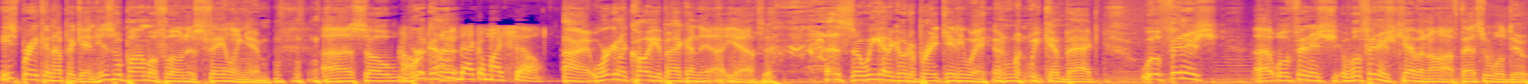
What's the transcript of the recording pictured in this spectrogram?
He's breaking up again. His Obama phone is failing him. Uh, so call we're going to back on my cell. All right, we're going to call you back on the uh, yeah. so we got to go to break anyway, and when we come back, we'll finish. Uh, we'll finish. We'll finish Kevin off. That's what we'll do.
